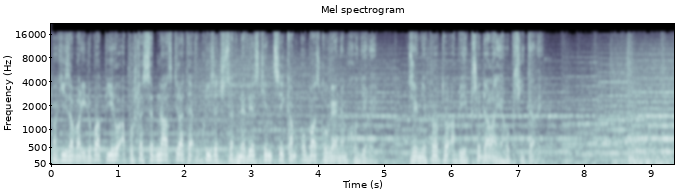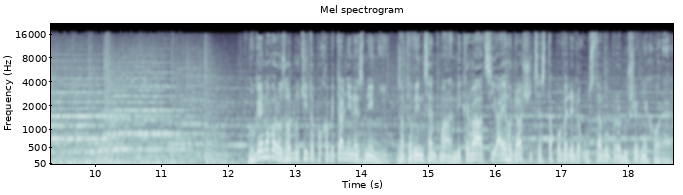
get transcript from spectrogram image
Pak ji zabalí do papíru a pošle 17-leté uklízečce v nevěstinci, kam oba s Gogénem chodili. Zřejmě proto, aby ji předala jeho příteli. Gogenovo rozhodnutí to pochopitelně nezmění, za to Vincent málem vykrvácí a jeho další cesta povede do ústavu pro duševně choré.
